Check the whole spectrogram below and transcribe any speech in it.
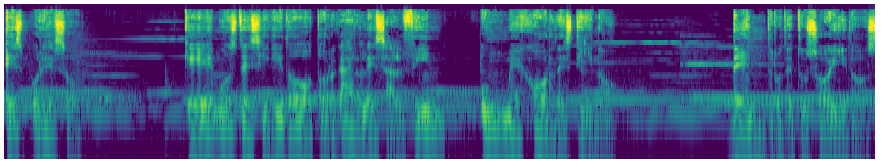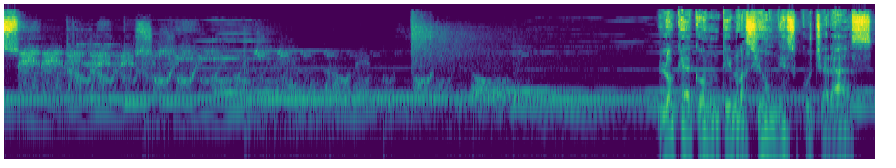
Es por eso que hemos decidido otorgarles al fin un mejor destino. Dentro de tus oídos. Lo que a continuación escucharás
